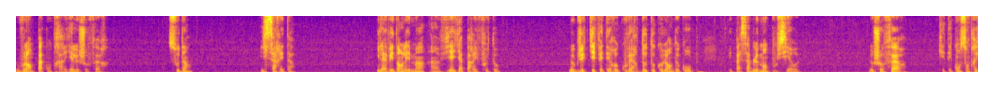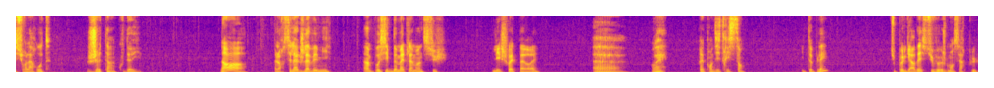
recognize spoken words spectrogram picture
ne voulant pas contrarier le chauffeur. Soudain, il s'arrêta. Il avait dans les mains un vieil appareil photo. L'objectif était recouvert d'autocollants de groupe et passablement poussiéreux. Le chauffeur, qui était concentré sur la route, jeta un coup d'œil. Ah Alors c'est là que je l'avais mis. Impossible de mettre la main dessus. Il est chouette, pas vrai Euh. Ouais, répondit Tristan. Il te plaît? Tu peux le garder si tu veux, je m'en sers plus.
